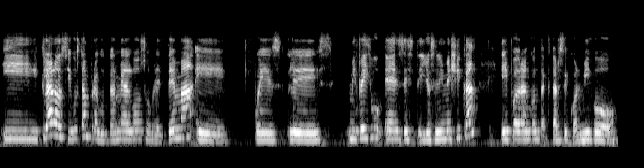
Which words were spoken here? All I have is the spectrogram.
Y claro, si gustan preguntarme algo sobre el tema, eh, pues les mi Facebook es este Jocelyn Mexica y podrán contactarse conmigo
